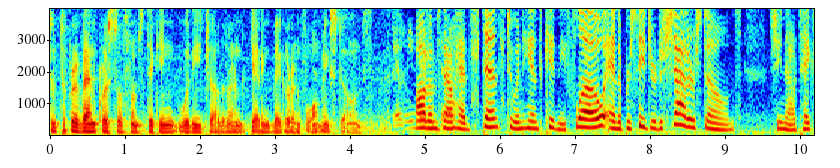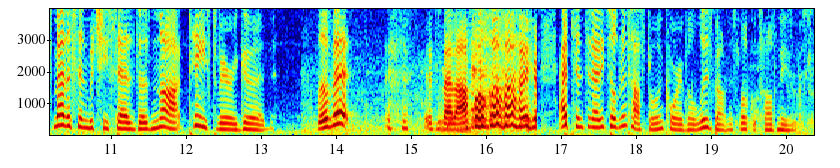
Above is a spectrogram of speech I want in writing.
to, to prevent crystals from sticking with each other and getting bigger and forming stones. Autumn's now had stents to enhance kidney flow and a procedure to shatter stones. She now takes medicine which she says does not taste very good. A little bit. it's that awful. At Cincinnati Children's Hospital in Corryville, Liz Bonis, Local 12 News.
